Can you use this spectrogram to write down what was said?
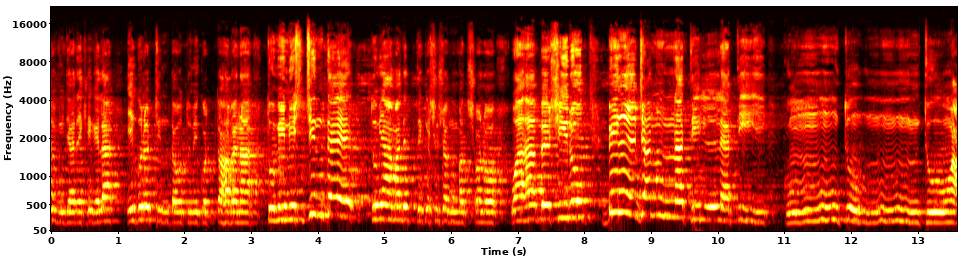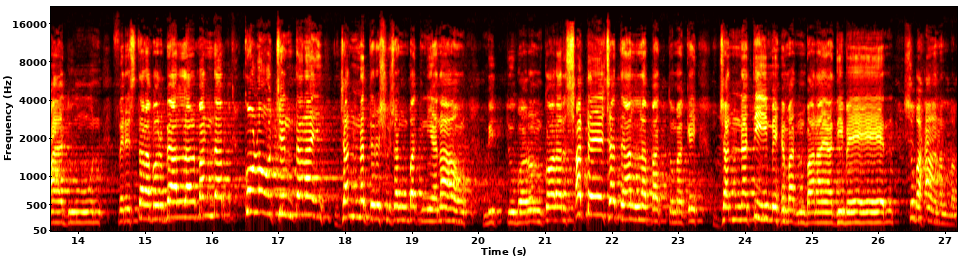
জমি যা রেখে গেলা, এগুলোর চিন্তাও তুমি করতে হবে না। তুমি নিশ্চিন্তে, তুমি আমাদের থেকে সুসংবাদ শোনো। ওয়াহাবেশিরু বিল জান্নাতিল্লাতি কুনতুম তুআদুন। ফেরেশতারা বলবে, আল্লাহর বান্দা, কোনো চিন্তা নাই, জান্নাতের সুসংবাদ নিয়ে নাও। মৃত্যুবরণ করার সাথে সাথে আল্লাহ পাক তোমাকে জান্নাতি মেহমান বানায়া দিবেন। সুবহানাল্লাহ।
